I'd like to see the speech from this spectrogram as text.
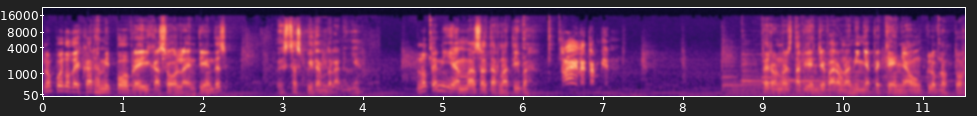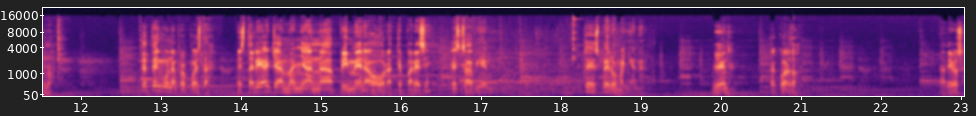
No puedo dejar a mi pobre hija sola, ¿entiendes? ¿Estás cuidando a la niña? No tenía más alternativa. Tráela también. Pero no está bien llevar a una niña pequeña a un club nocturno. Te tengo una propuesta. Estaré allá mañana a primera hora, ¿te parece? Está bien. Te espero mañana. Bien, de acuerdo. Adiós.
